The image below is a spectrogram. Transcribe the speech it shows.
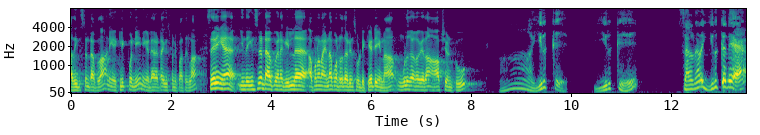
அது இன்ஸ்டன்ட் ஆப் தான் நீங்கள் கிளிக் பண்ணி நீங்கள் டேரெக்டாக யூஸ் பண்ணி பார்த்துக்கலாம். சரிங்க இந்த இன்ஸ்டன்ட் ஆப் எனக்கு இல்லை அப்படின்னா நான் என்ன பண்ணுறது அப்படின்னு சொல்லிட்டு கேட்டிங்கன்னா உங்களுக்காகவே தான் ஆப்ஷன் டூ இருக்கு. இருக்கு. சில நேரம் இருக்கதே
